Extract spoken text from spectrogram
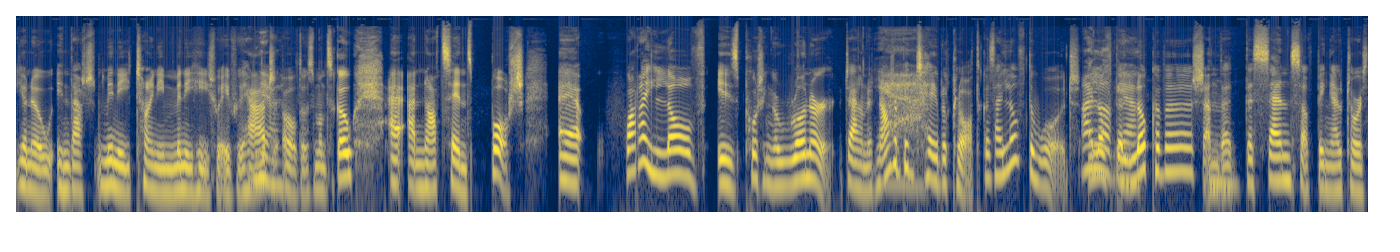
you know in that mini tiny mini heat wave we had Yeah. all those months ago uh, and not since but uh, what I love is putting a runner down it, not a big tablecloth, because I love the wood. I love, love- the yeah. Mm. look of it and the, the sense of being outdoors.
